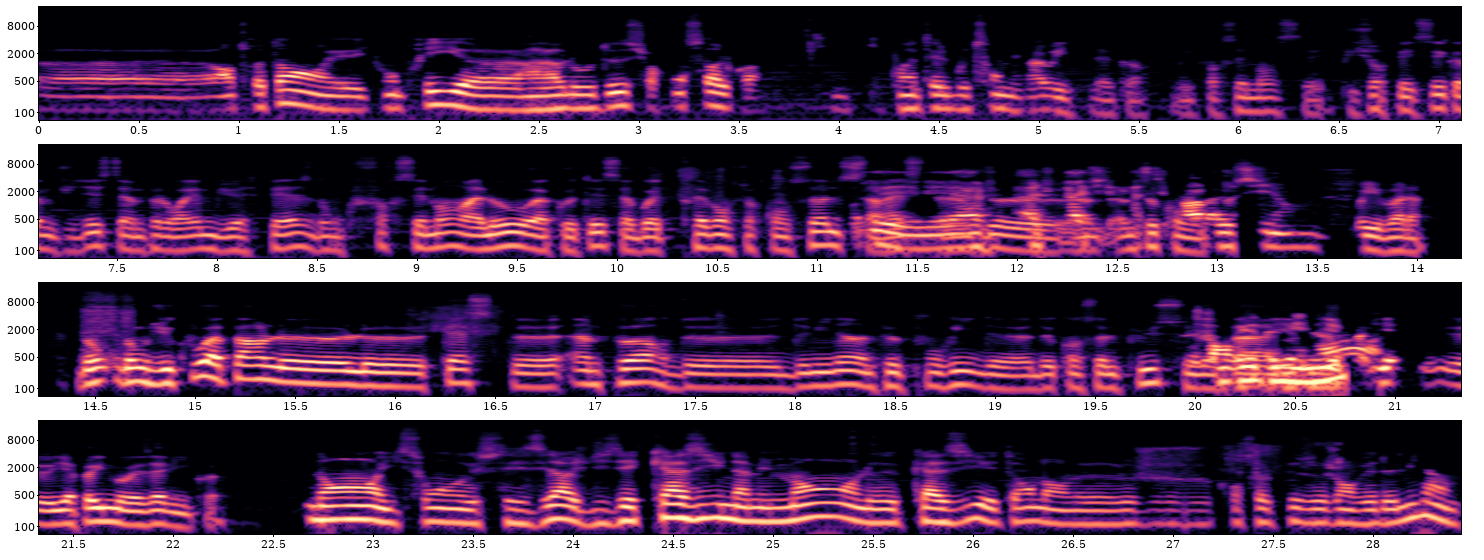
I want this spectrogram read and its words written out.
euh, entre temps, y compris euh, un Halo 2 sur console quoi, qui, qui pointait le bout de son nez. Ah oui, d'accord. Oui, forcément, c'est. Puis sur PC, comme tu disais, c'était un peu le royaume du FPS, donc forcément, Halo à côté, ça doit être très bon sur console, ça reste et un peu, un- peu là aussi. hein. Oui, voilà. Donc, donc du coup, à part le, le test euh, import de 2001 un peu pourri de, de console plus, il n'y a, Janvier pas- il y a- il y a 2001. pas- il y a- euh, a pas eu de mauvais avis, quoi. Non, ils sont, c'est je disais quasi unanimement, le quasi étant dans le console plus de janvier 2001.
